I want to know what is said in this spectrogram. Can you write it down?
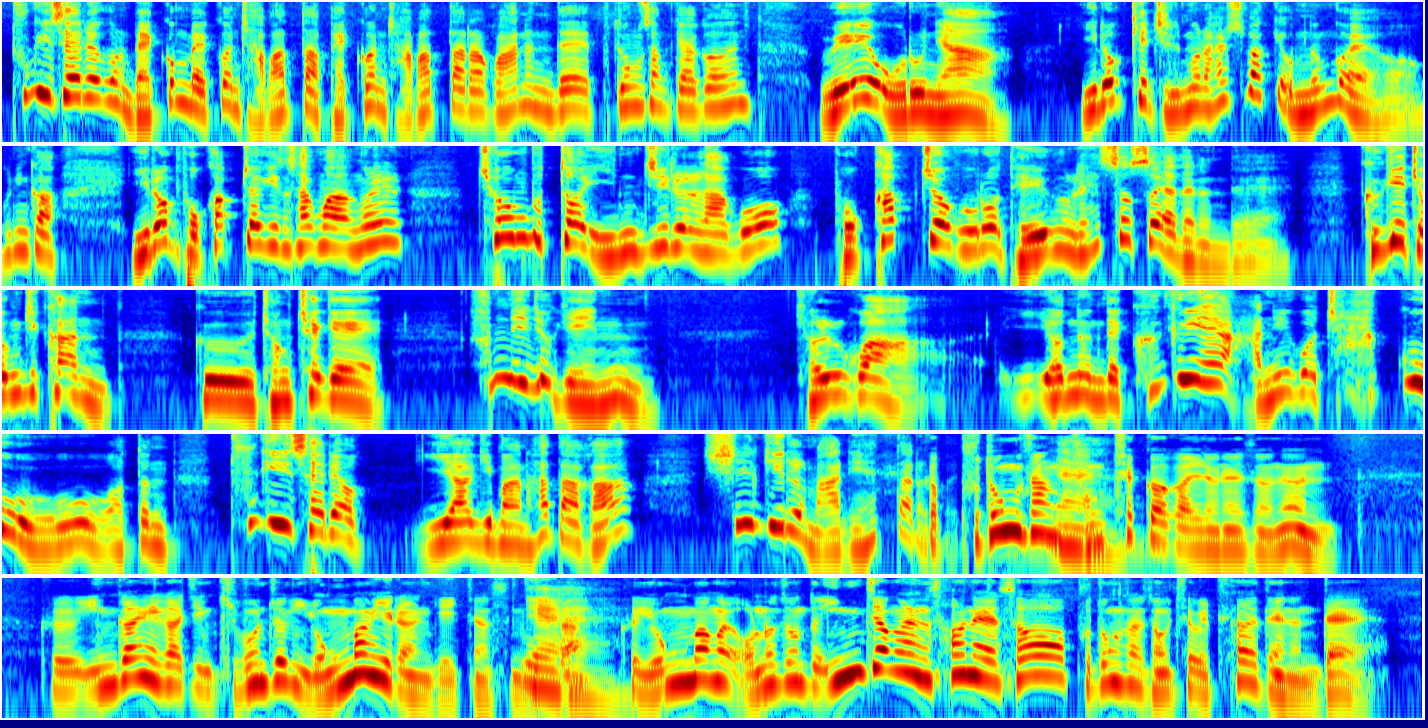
투기 세력은 몇 건 몇 건 잡았다, 백 건 잡았다라고 하는데 부동산 가격은 왜 오르냐 이렇게 질문을 할 수밖에 없는 거예요. 그러니까 이런 복합적인 상황을 처음부터 인지를 하고 복합적으로 대응을 했었어야 되는데 그게 정직한 그 정책의 합리적인 결과였는데 그게 아니고 자꾸 어떤 투기 세력 이야기만 하다가 실기를 많이 했다는 그러니까 거죠. 부동산 예. 정책과 관련해서는 그 인간이 가진 기본적인 욕망이라는 게 있지 않습니까? 예. 그 욕망을 어느 정도 인정한 선에서 부동산 정책을 펴야 되는데 아,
